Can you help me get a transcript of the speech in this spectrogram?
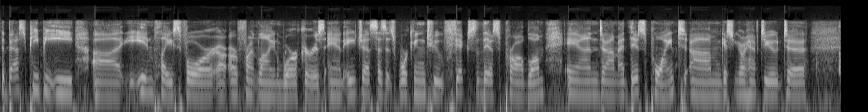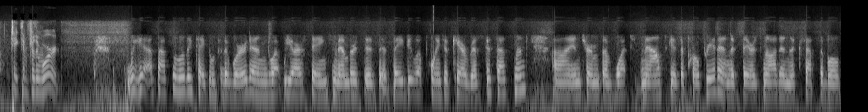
the best PPE uh, in place for our, our frontline workers. And HS says it's working to fix this problem. And um, at this point, um, I guess you're going to have to to take them for the word. We, yes, absolutely take them for the word. And what we are saying to members is that they do a point of care risk assessment uh, in terms of what mask is appropriate. And if there's not an acceptable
